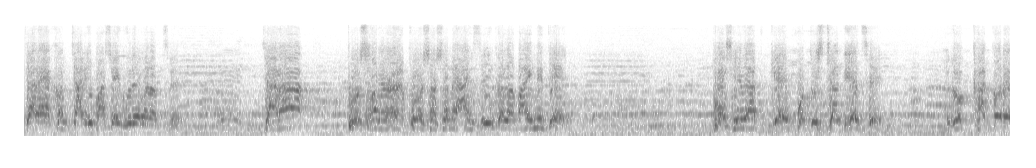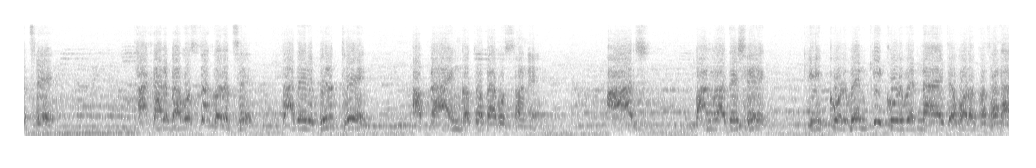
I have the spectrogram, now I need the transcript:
যারা এখন চারিপাশে ঘুরে বেড়াচ্ছে। যারা প্রশাসনে- প্রশাসনে আইন শৃঙ্খলা বাহিনীতে ফ্যাসিবাদকে প্রতিষ্ঠা দিয়েছে, রক্ষা করেছে, থাকার ব্যবস্থা করেছে, তাদের বিরুদ্ধে আপনার আইনগত ব্যবস্থা নেন আর বাংলাদেশে কি করবেন কি করবেন না, এটা বড় কথা না।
